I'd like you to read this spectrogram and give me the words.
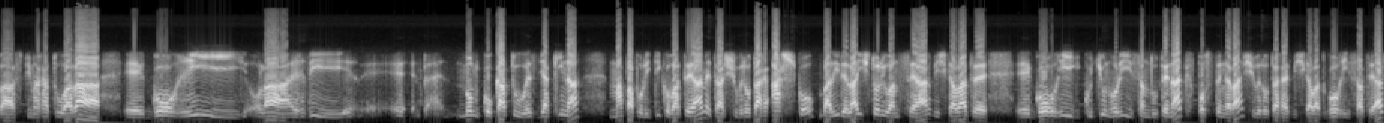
ba, azpimaratua da, e, gorri, hola, erdi, e, e, non kokatu ez jakina, mapa politiko batean, eta suberotar asko badirela historioan zehar, bizka bat e, e, gorri kutxun hori izan dutenak, posten gara, suberotarrak bizka bat gorri izateaz,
